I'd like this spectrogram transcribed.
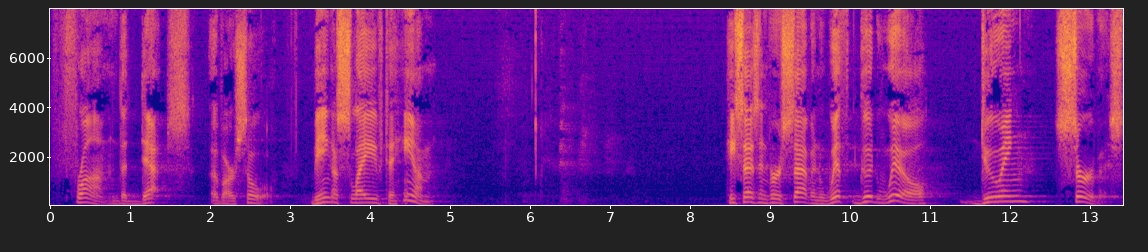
from the depths of our soul, being a slave to Him. He says in verse 7 with goodwill, doing service,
